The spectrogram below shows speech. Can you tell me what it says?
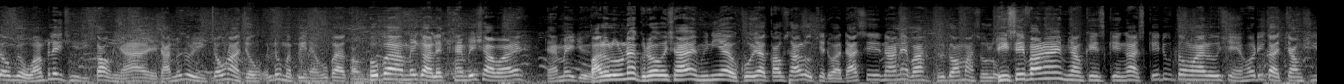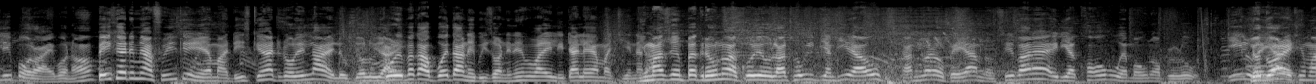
သုံးပြီး one plate ချင်းစီကောက်နေရတယ်။ဒါမျိုးဆိုရင်ကျုံးတာကျုံအလို့မပေးနိုင်ဟိုဘက်ကောင်။ဟိုဘက်မိတ်ကလည်းခံပေးရှာပါတယ်။ damage တွေ။ဘာလို့လို့နဲ့ grow ရှာရဲ့မီနီယာကိုကိုရီးယားကောက်စားလို့ဖြစ်သွားဒါစီနာနဲ့ပါလူတော်မှဆိုလို့ဒီစေဖာနိုင်မြောင်ကင်စကင်ကစကေတူတုံးလိုက်လို့ရှိရင်ဟောဒီကကြောင်ရှိလေးပေါ်လာရေပေါ့နော်ပေးခဲ့တဲ့မြ free skin ရဲ့မှာဒီ skin ကတော်တော်လေးလှရတယ်လို့ပြောလို့ရတယ်ကိုရီးဘက်ကပွဲတာနေပြီးဆိုတော့နည်းနည်းပါးပါးလေးလေးတိုက်လိုက်ရမှကျင်းနေတာဒီမှာဆိုရင် background တော့ကိုရီးကိုလာထိုးပြီးပြန်ပြေးတာ哦ဒါမျိုးကတော့ဘယ်ရမလို့စေဖာနိုင် idea ခေါင်းအုပ်ပွဲမုံတော့ဘလိုလို့ ကြီးလို့လွတ်သွားတယ်ထင်မှ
